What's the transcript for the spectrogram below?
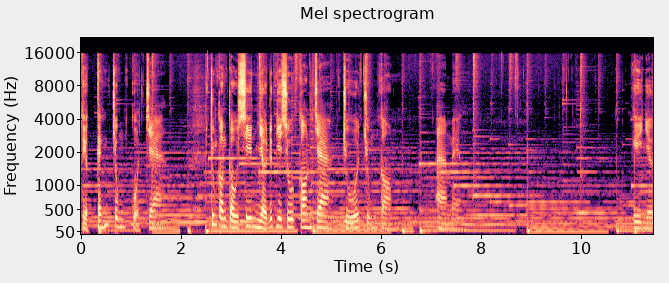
tiệc cánh chung của cha. Chúng con cầu xin nhờ Đức Giêsu con cha, Chúa chúng con. Amen. Ghi nhớ,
